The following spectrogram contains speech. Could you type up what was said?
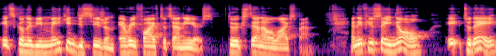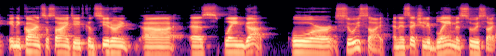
it's going to be making decision every five to ten years to extend our lifespan. And if you say no, it, today in the current society, it's considered uh, as playing God or suicide, and it's actually blamed as suicide.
